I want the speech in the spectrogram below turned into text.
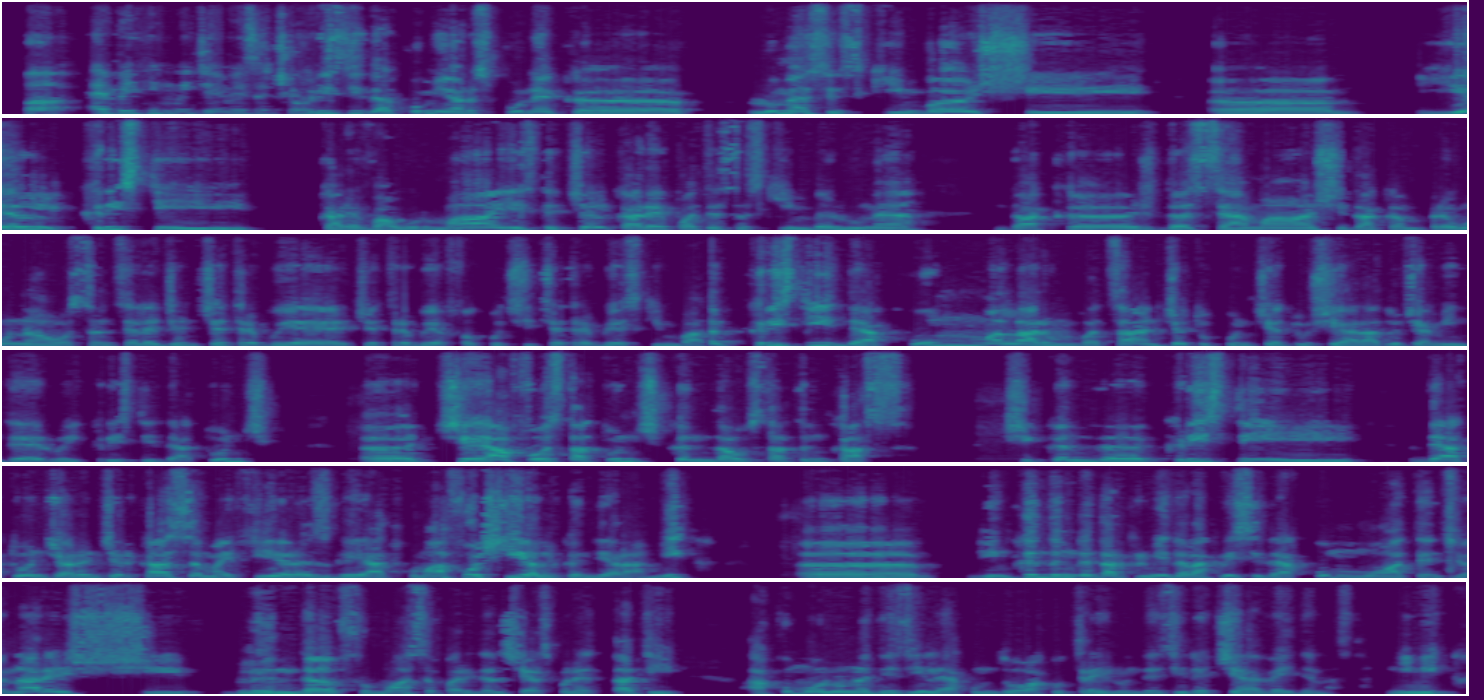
but everything we do is a choice. Cristi de acum i-ar spune că lumea se schimbă și uh, el, Cristi, care va urma, este cel care poate să schimbe lumea dacă își dă seama și dacă împreună o să înțelegem ce trebuie, ce trebuie făcut și ce trebuie schimbat. Cristi de acum l-ar învăța încetul cu încetul și ar aduce aminte lui Cristi de atunci uh, ce a fost atunci când au stat în casă. Și când uh, Cristi de atunci ar încerca să mai fie răzgăiat, cum a fost și el când era mic, uh, din când în când ar primi de la Cristi de acum o atenționare și blândă, frumoasă, părintență și ar spune, tati, acum o lună de zile, acum două, acum trei luni de zile, ce aveai din asta? Nimic.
